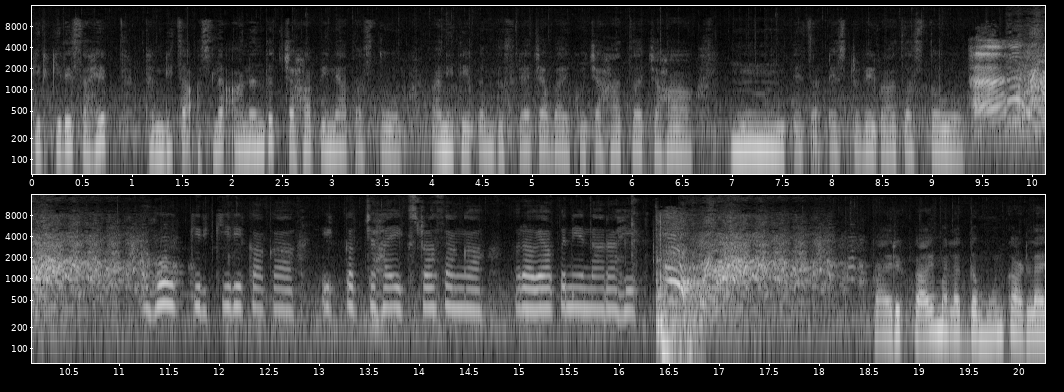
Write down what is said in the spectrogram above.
किरकिरे साहेब थंडीचा असला आनंद चहा पिण्यात असतो. आणि ते पण दुसऱ्याच्या बायकोच्या हातचा चहा. हम्म त्याचा टेस्ट वेगळाच असतो. हो किरकिरे काका एक कप चहा एक्स्ट्रा सांगा. रव्या पण येणार आहे काय रे काय मला दमवून काढलाय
